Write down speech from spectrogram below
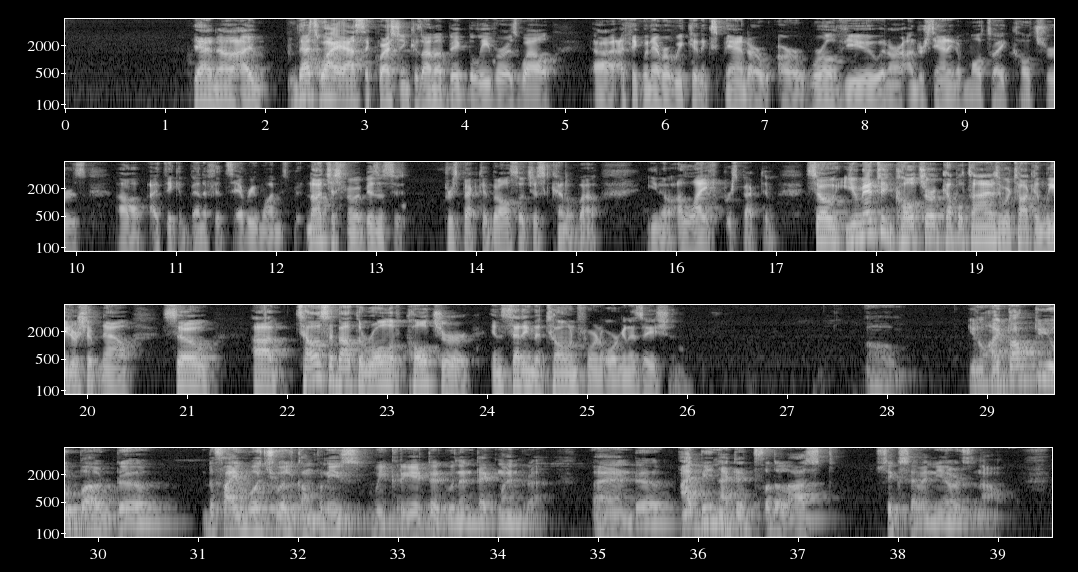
Yeah, no, I, that's why I asked the question because I'm a big believer as well. Uh, I think whenever we can expand our, our worldview and our understanding of multicultures, uh, I think it benefits everyone, not just from a business perspective, but also just kind of a you know a life perspective. So you mentioned culture a couple times. We're talking leadership now. So uh, tell us about the role of culture in setting the tone for an organization. Um, you know, I talked to you about uh, the five virtual companies we created within Tech Mahindra, and uh, I've been at it for the last six, seven years now,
